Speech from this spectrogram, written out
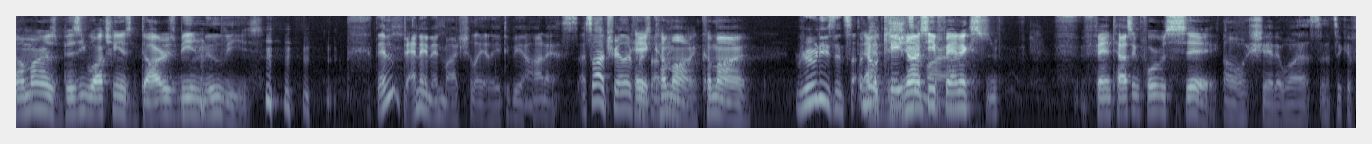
John Mara is busy watching his daughters be in movies. they haven't been in it much lately, to be honest. I saw a trailer for hey, something. come on, come on. Rooney's in some. Uh, No, did Kate you not see. Fanix, Fantastic Four was sick. Oh shit, it was. That's a good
